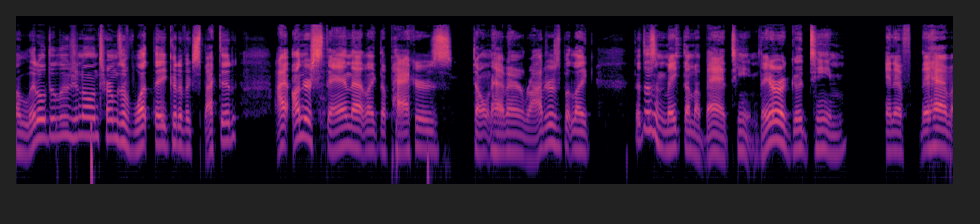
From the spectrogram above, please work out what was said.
a little delusional in terms of what they could have expected. I understand that like the Packers don't have Aaron Rodgers, but like that doesn't make them a bad team. They are a good team. And if they have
